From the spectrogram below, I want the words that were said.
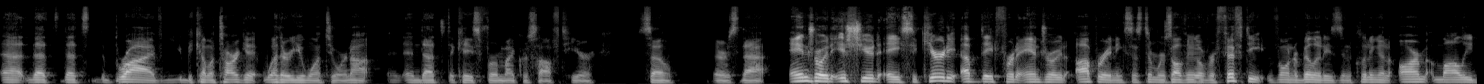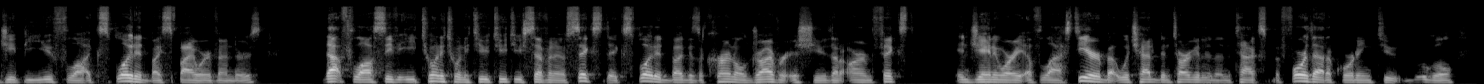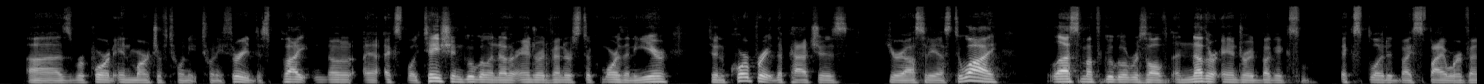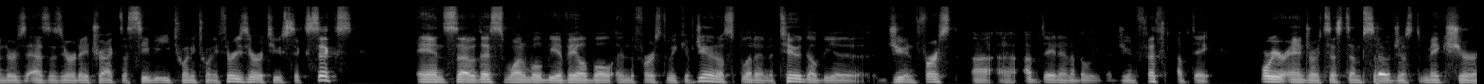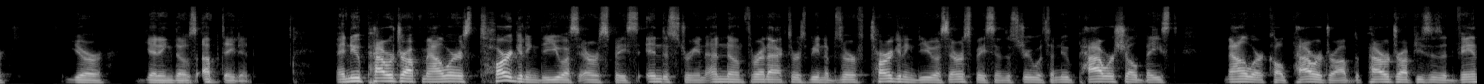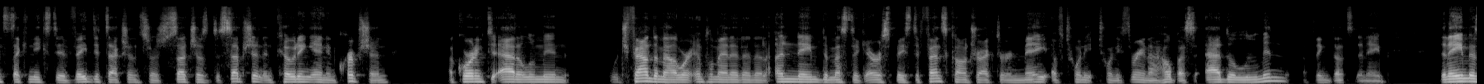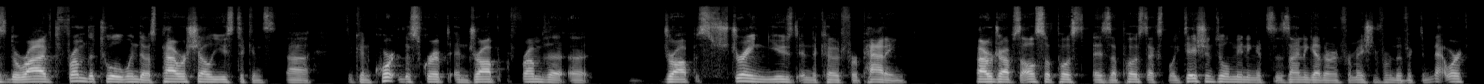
uh, that that's deprived, you become a target whether you want to or not, and, and that's the case for Microsoft here. So there's that. Android issued a security update for the Android operating system, resolving over 50 vulnerabilities, including an ARM Mali GPU flaw exploited by spyware vendors. That flaw, CVE 2022 22706, the exploited bug, is a kernel driver issue that ARM fixed in January of last year, but which had been targeted in attacks before that, according to Google's uh, report in March of 2023. Despite no uh, exploitation, Google and other Android vendors took more than a year to incorporate the patches. Curiosity as to why. Last month, Google resolved another Android bug ex- exploited by spyware vendors as a zero day track to CVE 2023 0266. And so this one will be available in the first week of June. It'll split into two. There'll be a June 1st uh, uh, update and I believe a June 5th update for your Android system. So just make sure you're getting those updated. A new PowerDrop malware is targeting the U.S. aerospace industry. An unknown threat actor is being observed targeting the U.S. aerospace industry with a new PowerShell based malware called PowerDrop. The PowerDrop uses advanced techniques to evade detection, such, such as deception, encoding, and encryption. According to Adlumin, which found the malware implemented in an unnamed domestic aerospace defense contractor in May of 2023. And I hope it's Adlumin. I think that's the name. The name is derived from the tool Windows PowerShell used to uh, to contort the script and drop from the uh, drop string used in the code for padding. PowerDrops also post is a post exploitation tool, meaning it's designed to gather information from the victim network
